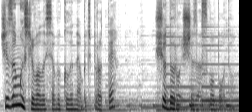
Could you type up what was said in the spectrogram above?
Чи замислювалися ви коли-небудь про те, що дорожче за свободу?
